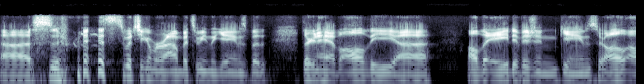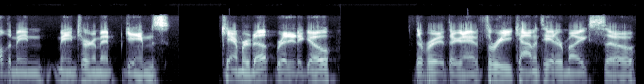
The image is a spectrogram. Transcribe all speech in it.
uh, switching them around between the games. But they're to have all the uh, all the A division games, all all the main main tournament games, camered up, ready to go. They're they're going to have three commentator mics, so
